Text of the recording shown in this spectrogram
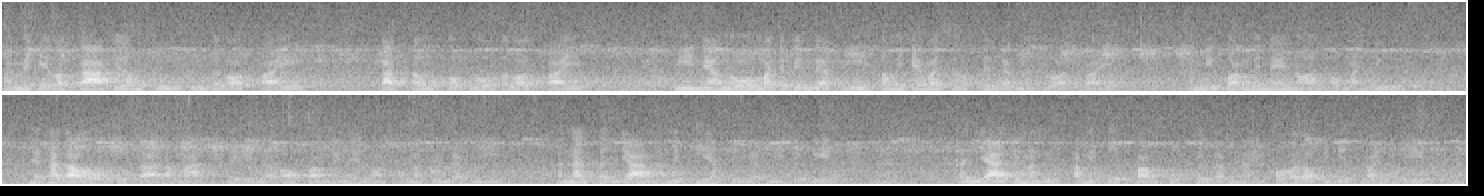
มันไม่ใช่ว่ากราฟจะต้องสูงขึ้นตลอดไปกราฟต้องตกลงตลอดไป มีแนวโน้มว่าจะเป็นแบบนี้ก็ไม่ใช่ว่าจะต้องเป็นแบบนั้นตลอดไป มันมีความไม่แน่นอนของมันอยู่ เนี่ยถ้าเราศึกษาธรรมะจะเห็นว่าอ้อความไม่แน่นอนของมันเป็นแบบนี้ อันนั้นสัญญามันไม่เที่ยงเป็นแบบนี้ด้เองนะสัญญาที่มันทำให้เกิดความทุกข์เป็นแบบไหน เพราะว่าเราไปยึดไว้นี่เองนะ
